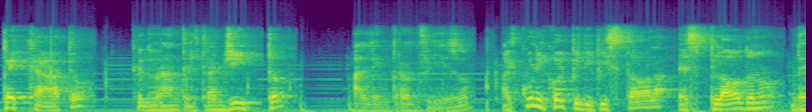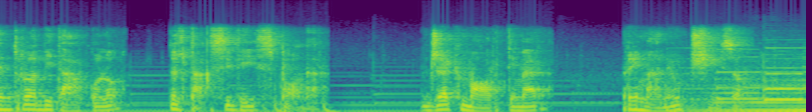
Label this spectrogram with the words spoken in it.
Peccato che durante il tragitto, all'improvviso, alcuni colpi di pistola esplodono dentro l'abitacolo del taxi di Sponer. Jack Mortimer rimane ucciso.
